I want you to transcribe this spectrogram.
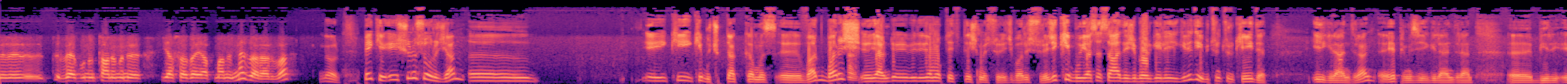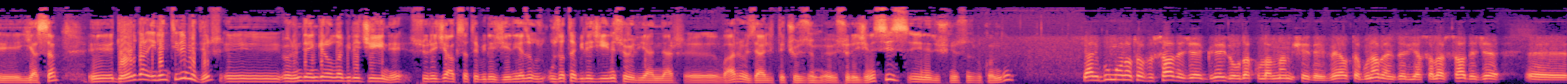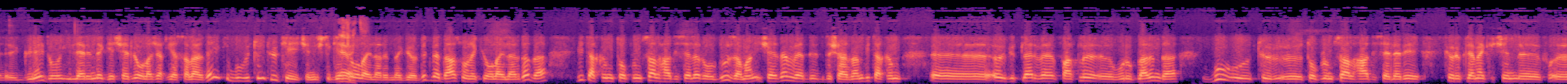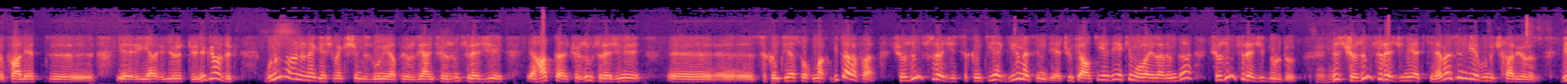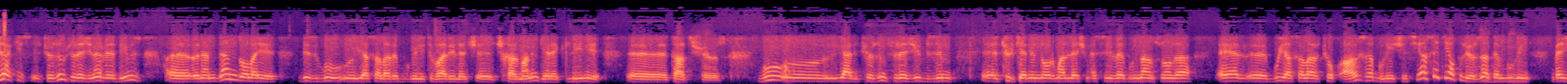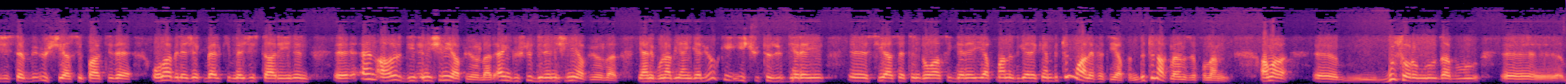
ve bunun tanımını yasada yapmanın ne zararı var? Doğru. Peki e, şunu soracağım. Ee, iki, iki buçuk dakikamız e, var. Bu barış e, yani demokratikleşme süreci, barış süreci ki bu yasa sadece bölgeyle ilgili değil, bütün Türkiye'yi de ilgilendiren, e, hepimizi ilgilendiren e, bir e, yasa. E, doğrudan ilintili midir? E, önünde engel olabileceğini, süreci aksatabileceğini ya da uz- uzatabileceğini söyleyenler e, var. Özellikle çözüm e, sürecini. Siz e, ne düşünüyorsunuz bu konuda? Yani bu monotofu sadece Güneydoğu'da kullanılan bir şey değil. Veyahut da buna benzer yasalar sadece e, Güneydoğu illerinde geçerli olacak yasalar değil ki. Bu bütün Türkiye için işte gezi Evet. olaylarında gördük ve daha sonraki olaylarda da bir takım toplumsal hadiseler olduğu zaman içeriden ve dışarıdan bir takım e, örgütler ve farklı e, grupların da bu tür e, toplumsal hadiseleri körüklemek için e, e, faaliyet e, yürüttüğünü gördük. Bunun önüne geçmek için biz bunu yapıyoruz. Yani çözüm süreci e, hatta çözüm sürecini e, sıkıntıya sokmak bir tarafa çözüm süreci sıkıntıya girmesin diye. Çünkü 6-7 Ekim olaylarında çözüm süreci durdu. Biz çözüm sürecini etkilemesin diye bunu çıkarıyoruz. Bilakis çözüm sürecine verdiğimiz e, önemden dolayı biz bu e, yasaları bugün itibariyle ç- çıkarmanın gerekliliğini e, tartışıyoruz. Bu e, yani çözüm süreci bizim e, Türkiye'nin normalleşmesi ve bundan sonra eğer e, bu yasalar çok ağırsa bunun için siyaset yapılıyor. Zaten bugün mecliste bir üç siyasi partide olabilecek belki meclis tarihinin e, en ağır direnişini yapıyorlar. En güçlü direnişini yapıyorlar. Yani buna bir engel yok ki iç tüzük gereği e, siyasetin doğası gereği yapmanız gereken bütün muhalefeti yapın. Bütün haklarınızı kullanın. Ama e, bu sorumluluğu da bu e,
